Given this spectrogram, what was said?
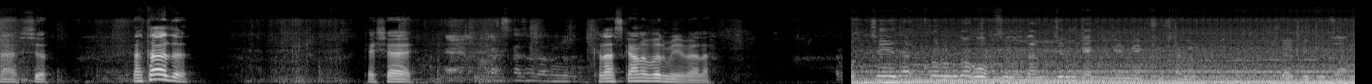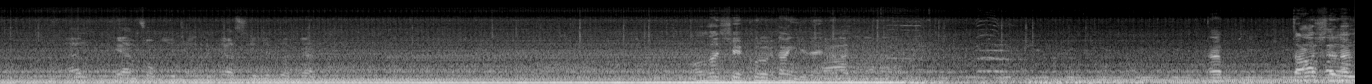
Hə, şu. Nətərdir? Qəşəy. Kraskanı vurmayıb hələ. Şeydə korulda qopsunuzdan 20 qəpik vermək üçün işləməm. Köprü ucaq. Həm PM çox yekəldi, biraz yerli köprən. Onda şey kurukdan gidelim. Ha, tam işte lan.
